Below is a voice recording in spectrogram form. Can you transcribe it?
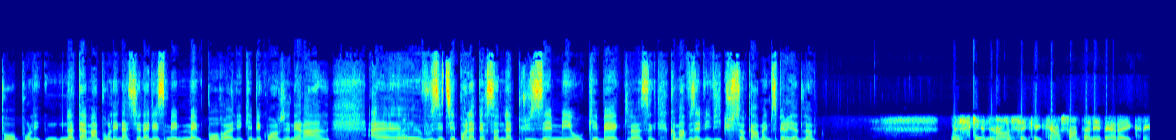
pour, pour les, notamment pour les nationalistes, mais même pour les Québécois en général. Vous étiez pas la personne la plus aimée au Québec. Là. Comment vous avez vécu ça quand même cette période-là? Mais ce qui est drôle, c'est que quand Chantal Hébert a écrit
